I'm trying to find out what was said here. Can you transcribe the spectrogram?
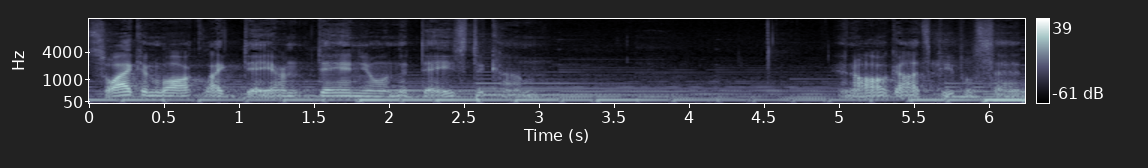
so I can walk like Daniel in the days to come. And all God's people said,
